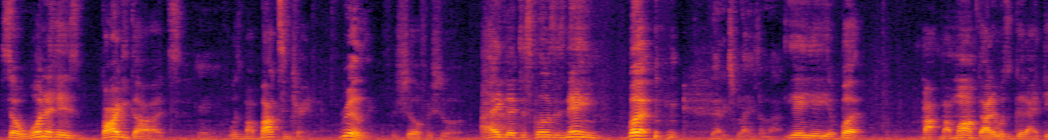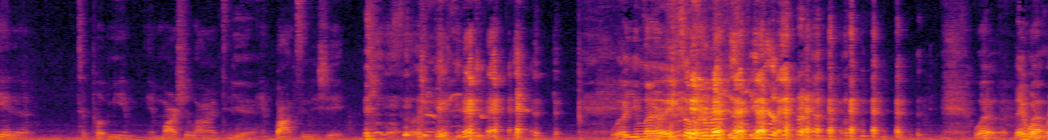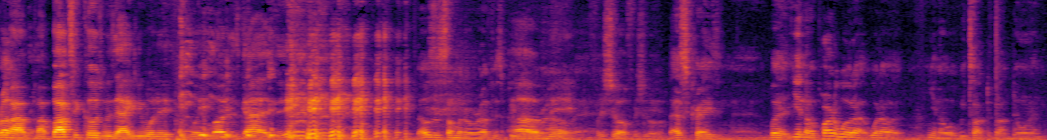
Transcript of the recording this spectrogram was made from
So one of his bodyguards Mm. was my boxing trainer. Really, For sure, for sure. I ain't gonna disclose his name, but that explains a lot. yeah, yeah, yeah. But my, my mom thought it was a good idea to to put me in, in martial arts and, Yeah. and boxing and shit. well, you learned from some of the roughest people around. Well, They were my, rough, My, my boxing coach was actually one of one of the hardest guys. Those are some of the roughest people oh around, man, man. for sure, for sure. That's crazy, man. But you know, part of what I, what I, you know, what we talked about doing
